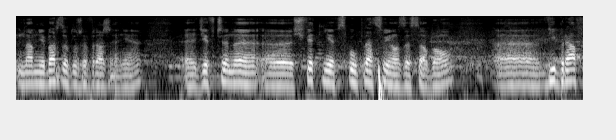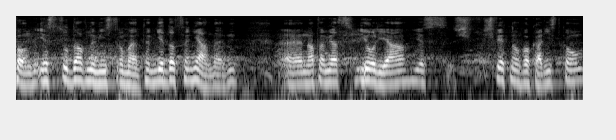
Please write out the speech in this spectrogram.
na mnie bardzo duże wrażenie. E, Dziewczyny e, świetnie współpracują ze sobą. Vibrafon jest cudownym instrumentem, niedocenianym. E, Natomiast Julia jest świetną wokalistką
